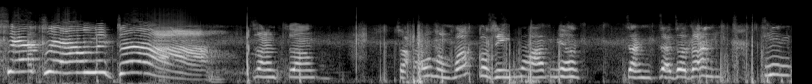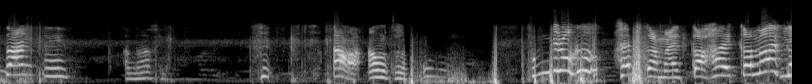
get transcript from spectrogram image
이치트입니다. 짠짠. 자 오늘 먹고 싶냐면 짠짜자잔 찐짠찐. 안녕하세요. 아 아무튼 브이로그 할까 말까 할까 말까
